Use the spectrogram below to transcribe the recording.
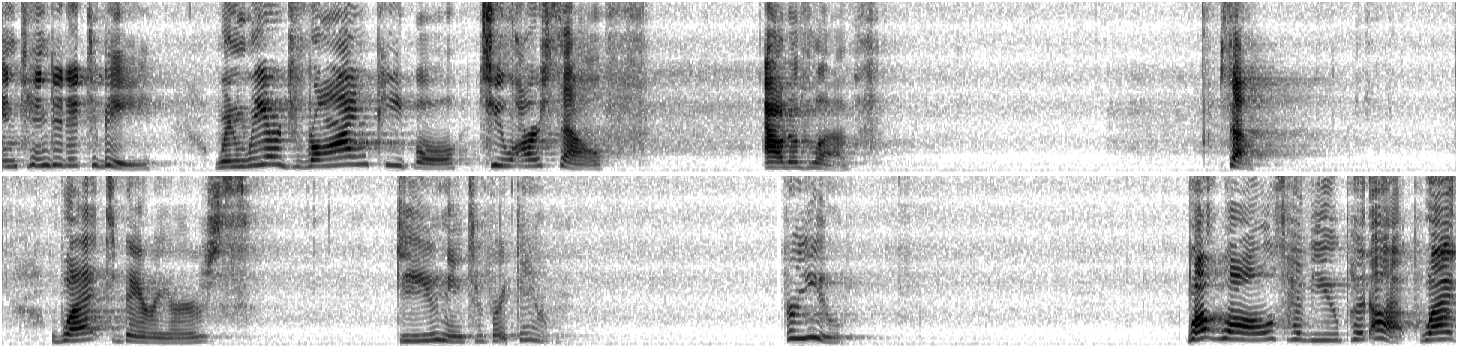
intended it to be when we are drawing people to ourselves out of love. So, what barriers do you need to break down? For you. What walls have you put up? What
